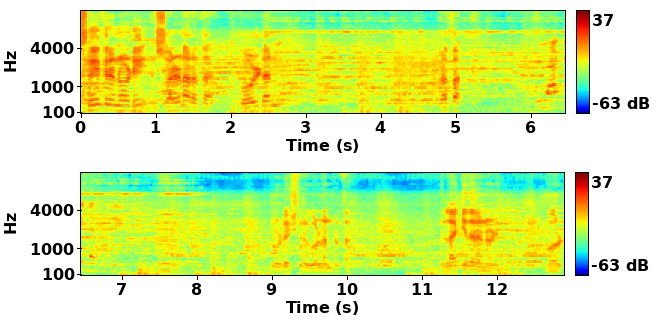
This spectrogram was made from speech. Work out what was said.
ಸ್ನೇಹಿತರೆ ನೋಡಿ ಸ್ವರ್ಣ ರಥ ಗೋಲ್ಡನ್ ರಥ. ಮುರುಡೇಶ್ವರ ಗೋಲ್ಡನ್ ರಥ. ಎಲ್ಲ ಹಾಕಿದ್ದಾರೆ ನೋಡಿ. ಬೋರ್ಡ್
